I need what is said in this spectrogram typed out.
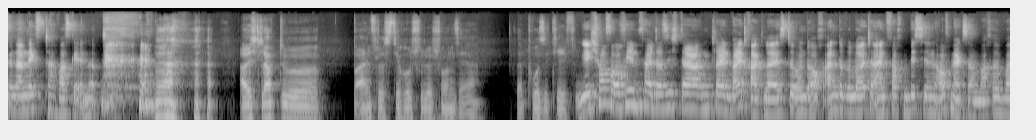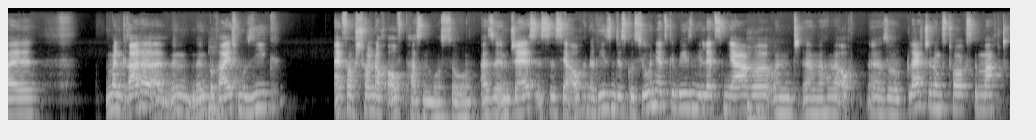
Und am nächsten Tag war es geändert. ja, aber ich glaube, du beeinflusst die Hochschule schon sehr sehr positiv. Ich hoffe auf jeden Fall, dass ich da einen kleinen Beitrag leiste und auch andere Leute einfach ein bisschen aufmerksam mache, weil man gerade im, im mhm. Bereich Musik einfach schon noch aufpassen muss. So. Also im Jazz ist es ja auch eine Riesendiskussion jetzt gewesen die letzten Jahre mhm. und ähm, haben wir auch äh, so Gleichstellungstalks gemacht,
